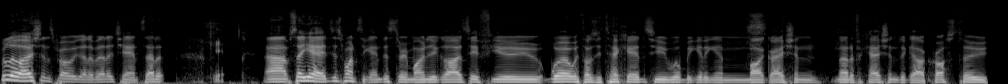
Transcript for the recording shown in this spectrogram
Blue Ocean's probably got a better chance at it. Yeah. Um, so yeah, just once again, just to remind you guys, if you were with Aussie Tech Heads, you will be getting a migration notification to go across to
